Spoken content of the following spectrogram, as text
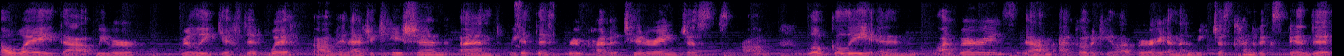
a way that we were really gifted with um, in education. And we did this through private tutoring just um, locally in libraries um, at Godeke Library. And then we just kind of expanded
